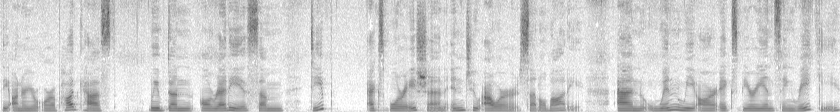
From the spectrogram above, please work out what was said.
the Honor Your Aura podcast, we've done already some deep exploration into our subtle body. And when we are experiencing Reiki,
